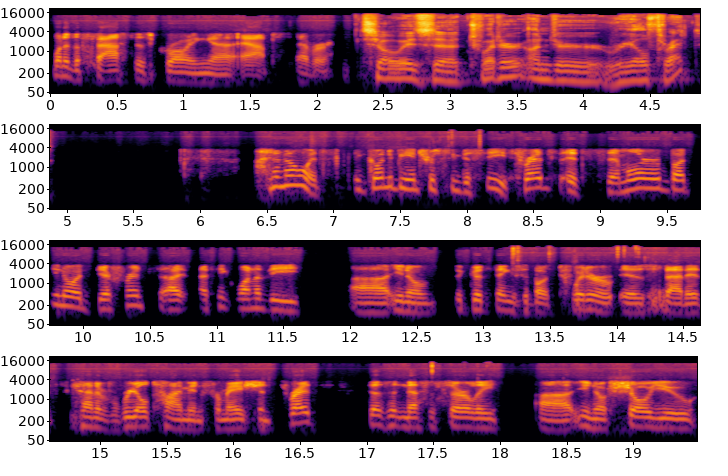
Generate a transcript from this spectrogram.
one of the fastest growing uh, apps ever. So is uh, Twitter under real threat? I don't know. It's going to be interesting to see. Threads, it's similar, but you know, a different. I, I think one of the uh, you know, the good things about Twitter is that it's kind of real time information. Threads doesn't necessarily, uh, you know, show you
